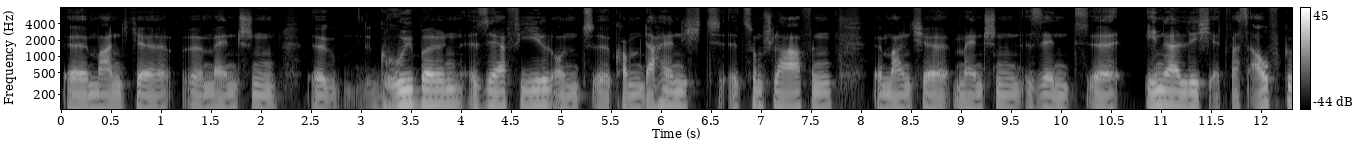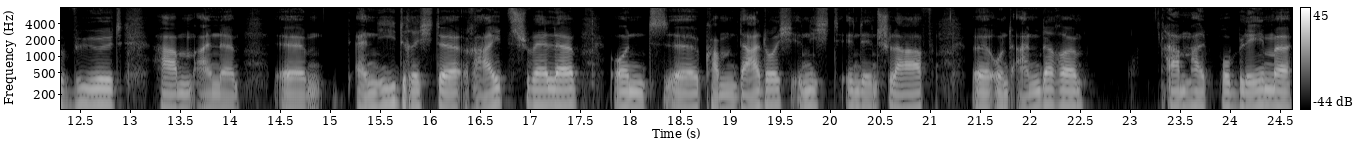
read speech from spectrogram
Äh, manche äh, Menschen grübeln sehr viel und kommen daher nicht zum Schlafen. manche Menschen sind innerlich etwas aufgewühlt, haben eine ähm, erniedrigte Reizschwelle und äh, kommen dadurch nicht in den Schlaf. Äh, und andere haben halt Probleme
